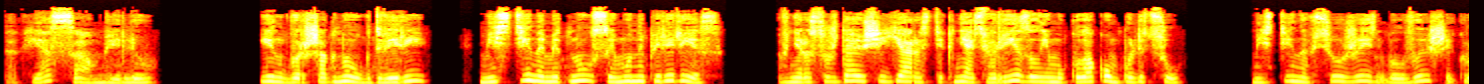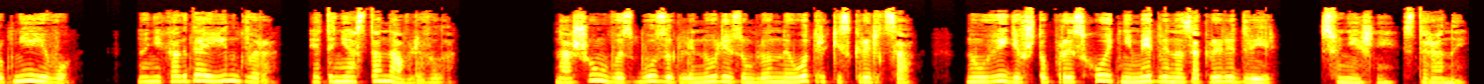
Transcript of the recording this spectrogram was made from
Так я сам велю. Ингвар шагнул к двери, Местина метнулся ему на перерез. В нерассуждающей ярости князь врезал ему кулаком по лицу. Местина всю жизнь был выше и крупнее его, но никогда Ингвара это не останавливало. На шум в избу заглянули изумленные отроки с крыльца, но, увидев, что происходит, немедленно закрыли дверь с внешней стороны.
